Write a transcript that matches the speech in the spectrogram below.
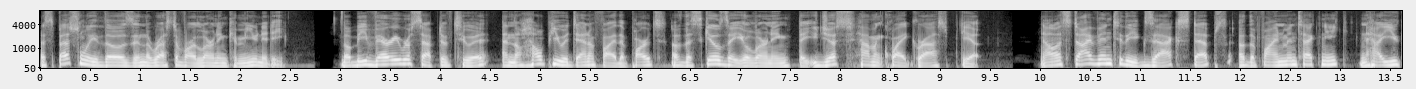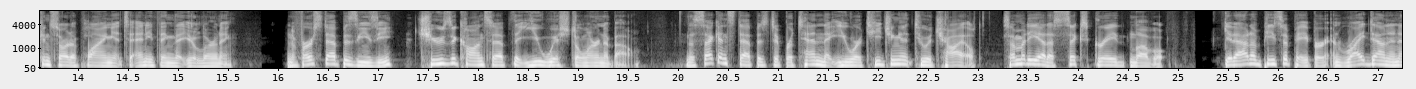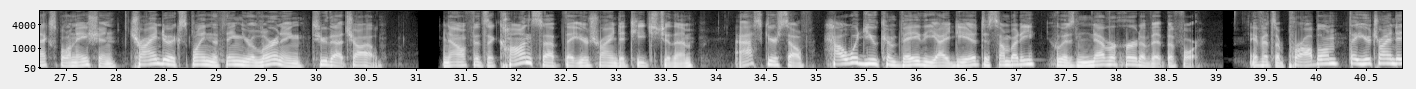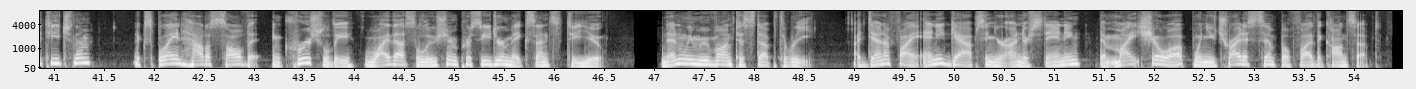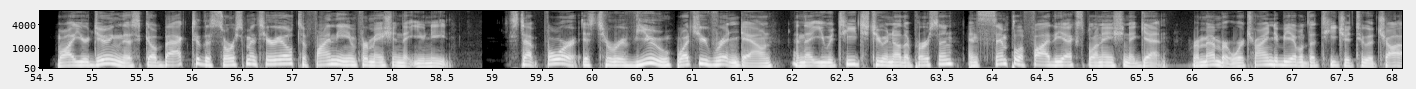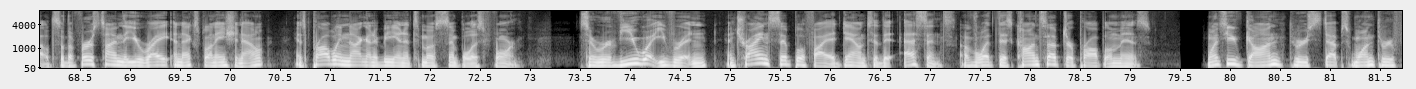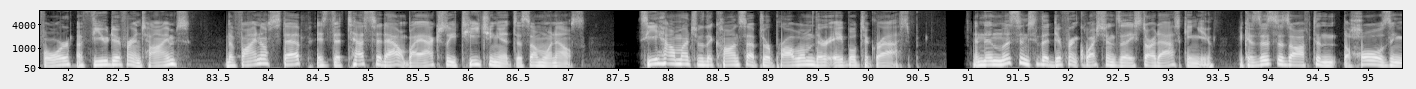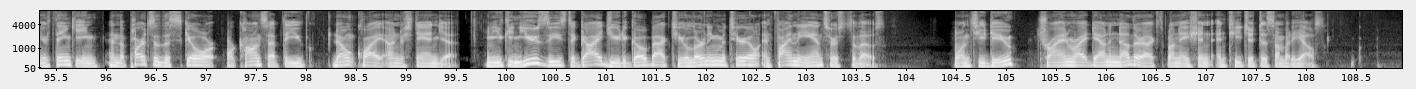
especially those in the rest of our learning community. They'll be very receptive to it and they'll help you identify the parts of the skills that you're learning that you just haven't quite grasped yet. Now, let's dive into the exact steps of the Feynman technique and how you can start applying it to anything that you're learning. the first step is easy choose a concept that you wish to learn about. The second step is to pretend that you are teaching it to a child, somebody at a sixth grade level. Get out a piece of paper and write down an explanation, trying to explain the thing you're learning to that child. Now, if it's a concept that you're trying to teach to them, ask yourself how would you convey the idea to somebody who has never heard of it before? If it's a problem that you're trying to teach them, explain how to solve it and crucially, why that solution procedure makes sense to you. Then we move on to step three identify any gaps in your understanding that might show up when you try to simplify the concept. While you're doing this, go back to the source material to find the information that you need. Step four is to review what you've written down and that you would teach to another person and simplify the explanation again. Remember, we're trying to be able to teach it to a child. So the first time that you write an explanation out, it's probably not going to be in its most simplest form. So review what you've written and try and simplify it down to the essence of what this concept or problem is. Once you've gone through steps one through four a few different times, the final step is to test it out by actually teaching it to someone else. See how much of the concept or problem they're able to grasp. And then listen to the different questions they start asking you, because this is often the holes in your thinking and the parts of the skill or, concept that you don't quite understand yet. And you can use these to guide you to go back to your learning material and find the answers to those. Once you do, try and write down another explanation and teach it to somebody else.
